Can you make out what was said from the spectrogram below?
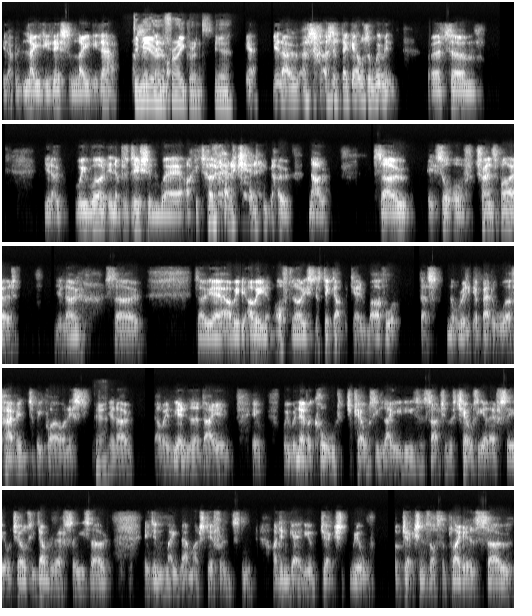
you know lady this and lady that I said, Demure "They're and not- fragrance. Yeah. Yeah, you know I said they're girls and women but um you know we weren't in a position where i could turn around again and go no so it sort of transpired you know so so yeah i mean i mean often i used to stick up to ken but i thought that's not really a battle worth having to be quite honest Yeah. you know I mean, at the end of the day, it, it, we were never called Chelsea ladies as such. It was Chelsea LFC or Chelsea WFC. So it didn't make that much difference. And I didn't get any objection, real objections off the players. So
